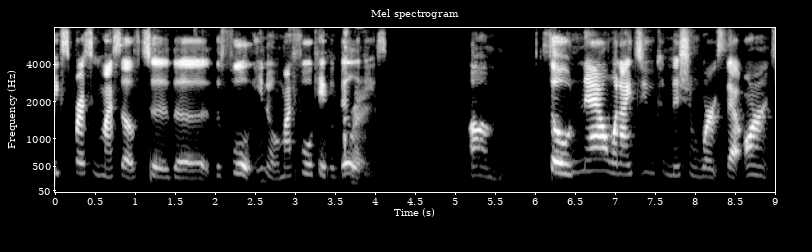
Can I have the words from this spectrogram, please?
expressing myself to the the full, you know, my full capabilities. Right. Um, so now when I do commission works that aren't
